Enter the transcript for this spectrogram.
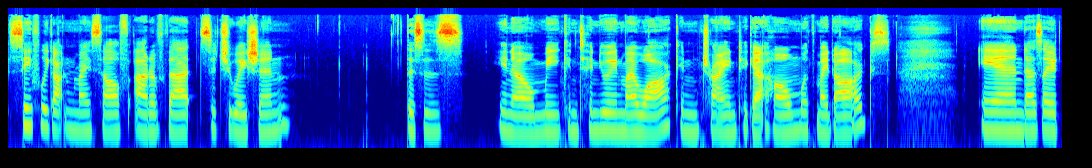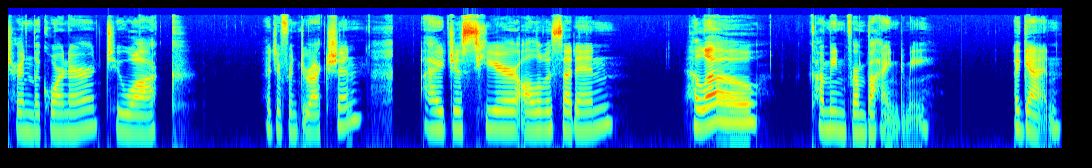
safely gotten myself out of that situation. This is, you know, me continuing my walk and trying to get home with my dogs. And as I turned the corner to walk a different direction, I just hear all of a sudden, hello, coming from behind me. Again,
